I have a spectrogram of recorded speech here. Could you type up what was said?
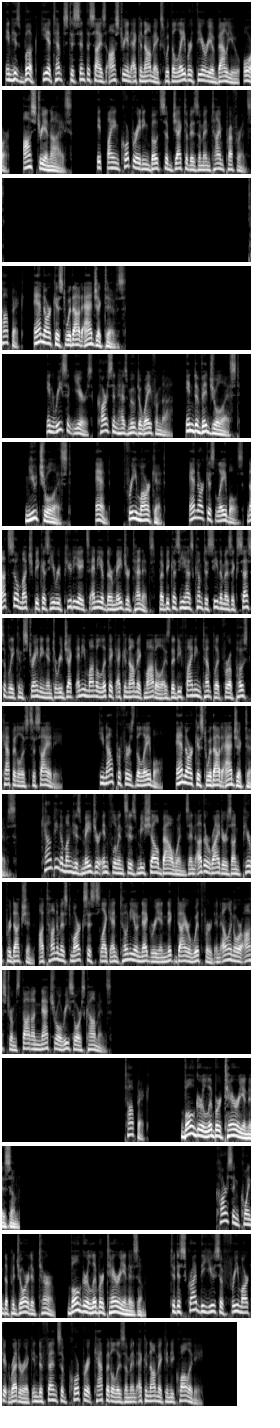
In his book, he attempts to synthesize Austrian economics with the labor theory of value, or Austrianize it, by incorporating both subjectivism and time preference. Anarchist without adjectives In recent years, Carson has moved away from the individualist, mutualist, and free market anarchist labels, not so much because he repudiates any of their major tenets, but because he has come to see them as excessively constraining and to reject any monolithic economic model as the defining template for a post-capitalist society. He now prefers the label, anarchist without adjectives. Counting among his major influences Michel Bauwens and other writers on peer production, autonomist Marxists like Antonio Negri and Nick Dyer Witheford and Elinor Ostrom's thought on natural resource commons. Vulgar libertarianism Carson coined the pejorative term, vulgar libertarianism, To describe the use of free market rhetoric in defense of corporate capitalism and economic inequality.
